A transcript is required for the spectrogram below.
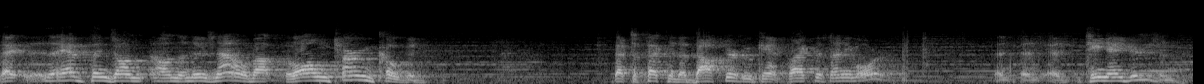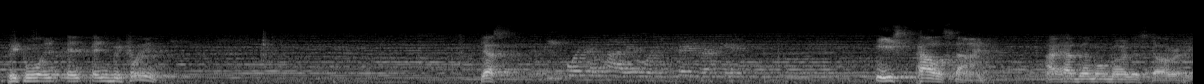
They, they have things on, on the news now about long-term COVID. That's affected a doctor who can't practice anymore, and, and, and teenagers and people in, in, in between. Yes, People in Ohio where the trade is East Palestine. I have them on my list already.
